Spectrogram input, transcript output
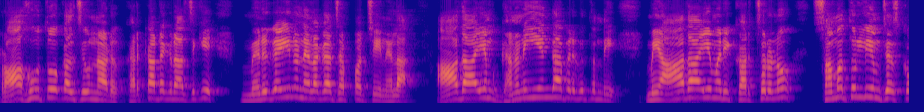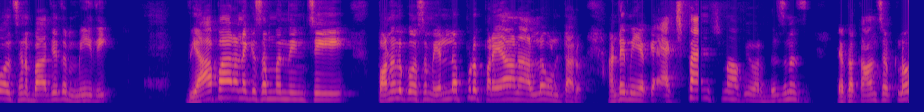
రాహుతో కలిసి ఉన్నాడు. కర్కాటక రాశికి మెరుగైన నెలగా చెప్పొచ్చు ఈ నెల. ఆదాయం గణనీయంగా పెరుగుతుంది. మీ ఆదాయం మరియు ఖర్చులను సమతుల్యం చేసుకోవాల్సిన బాధ్యత మీది. వ్యాపారానికి సంబంధించి పనుల కోసం ఎల్లప్పుడూ ప్రయాణాల్లో ఉంటారు. అంటే మీ యొక్క ఎక్స్పాన్షన్ ఆఫ్ యువర్ బిజినెస్ యొక్క కాన్సెప్ట్లో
